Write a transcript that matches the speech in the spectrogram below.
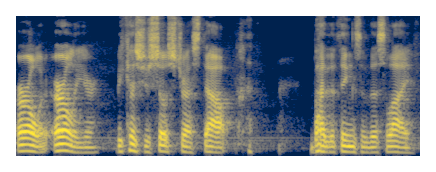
earlier, earlier because you're so stressed out by the things of this life.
